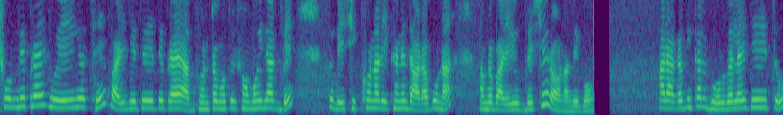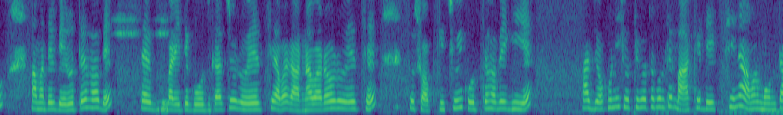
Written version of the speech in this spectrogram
সন্ধে প্রায় হয়েই গেছে। বাড়ি যেতে যেতে প্রায় আধ ঘণ্টা মতো সময় লাগবে। তো বেশিক্ষণ আর এখানে দাঁড়াবো না। আমরা বাড়ির উদ্দেশ্যে রওনা দেব। আর আগামীকাল ভোরবেলায় যেহেতু আমাদের বেরোতে হবে, তাই বাড়িতে গোছ গাছও রয়েছে, আবার রান্না বাড়াও রয়েছে। তো সব কিছুই করতে হবে গিয়ে। আর যখনই সত্যি কথা বলতে মাকে দেখছি না, আমার মনটা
